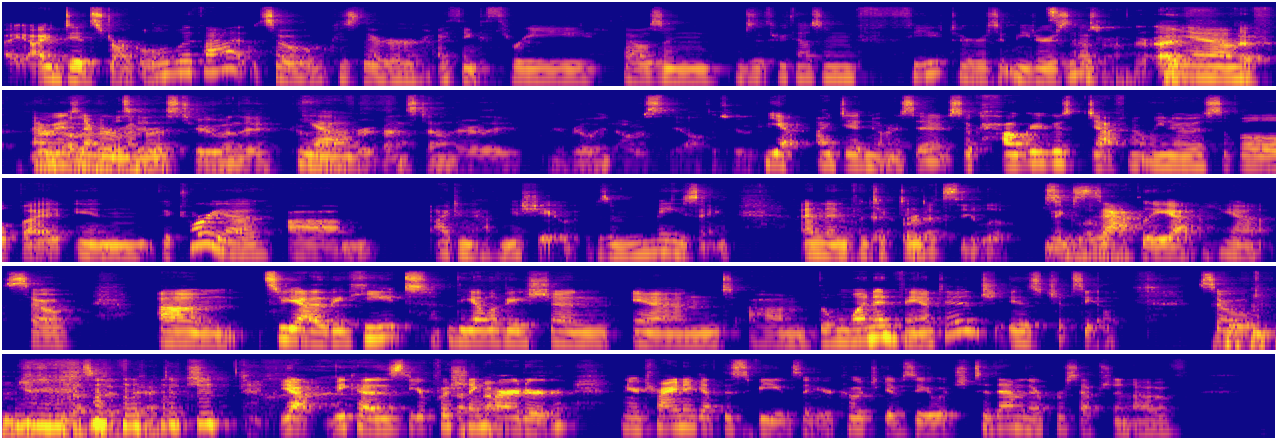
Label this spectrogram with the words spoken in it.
I, I did struggle with that. So because they're I think three thousand was it three thousand feet or is it meters? Of, there. I've, yeah, I've I always never remember. this too when they go Yeah. down for events down there. They they really notice the altitude. Yeah, I did notice it. So Calgary was definitely noticeable, but in Victoria, um, I didn't have an issue. It was amazing. And then Okay, Penticton, Right at sea level. exactly. Yeah, yeah. So, um, so yeah, the heat, the elevation, and um, the one advantage is chip seal. So That's an advantage? yeah, because you're pushing harder and you're trying to get the speeds that your coach gives you, which to them, their perception of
